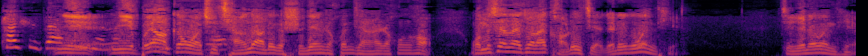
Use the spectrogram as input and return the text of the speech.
他是在你你不要跟我去强调这个时间是婚前还是婚后。我们现在就来考虑解决这个问题。解决这个问题，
